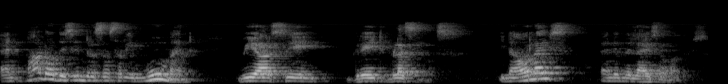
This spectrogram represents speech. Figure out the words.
and part of this intercessory movement, we are seeing great blessings in our lives and in the lives of others.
